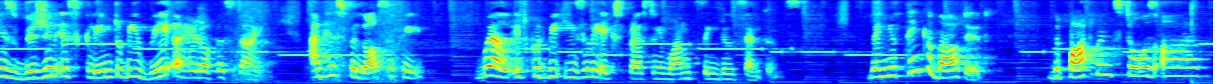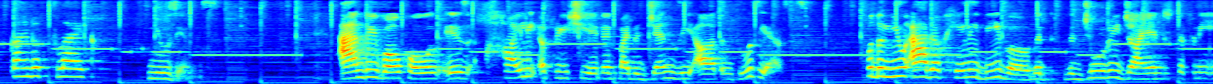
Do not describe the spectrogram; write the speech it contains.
His vision is claimed to be way ahead of his time, and his philosophy, well, it could be easily expressed in one single sentence. When you think about it, department stores are kind of like museums. Andy Warhol is highly appreciated by the Gen Z art enthusiasts. For the new ad of Hailey Bieber with the jewelry giant Tiffany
